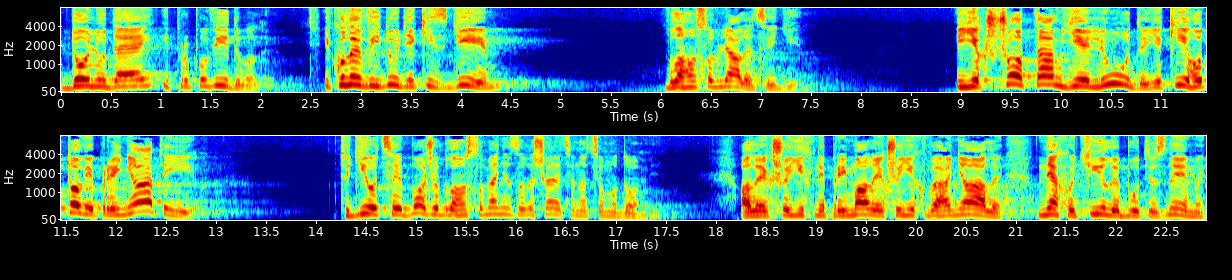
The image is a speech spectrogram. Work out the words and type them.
до людей і проповідували. І коли війдуть якийсь дім, благословляли цей дім. І якщо там є люди, які готові прийняти їх, тоді оце Боже благословення залишається на цьому домі. Але якщо їх не приймали, якщо їх виганяли, не хотіли бути з ними,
